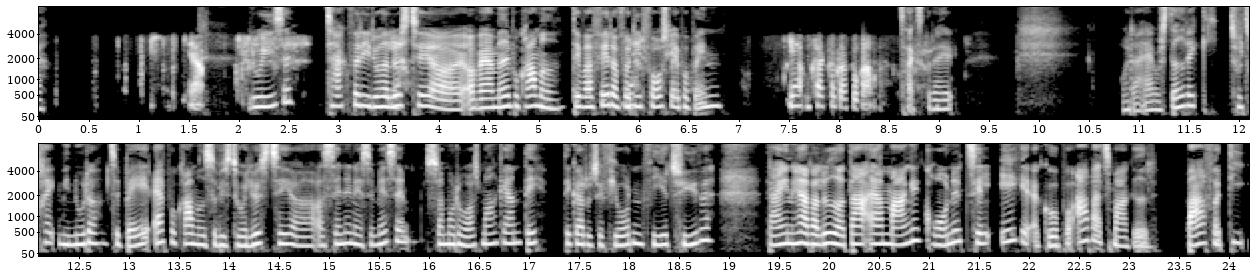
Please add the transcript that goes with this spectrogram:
Ja. Ja. Louise, tak fordi du havde ja. lyst til at, at være med i programmet. Det var fedt at få ja. dit forslag på banen. Ja, tak for et godt program. Tak skal du have. Og der er jo stadigvæk to-tre minutter tilbage af programmet, så hvis du har lyst til at, at sende en sms ind, så må du også meget gerne det. Det gør du til 1424. Der er en her, der lyder, der er mange grunde til ikke at gå på arbejdsmarkedet bare fordi,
